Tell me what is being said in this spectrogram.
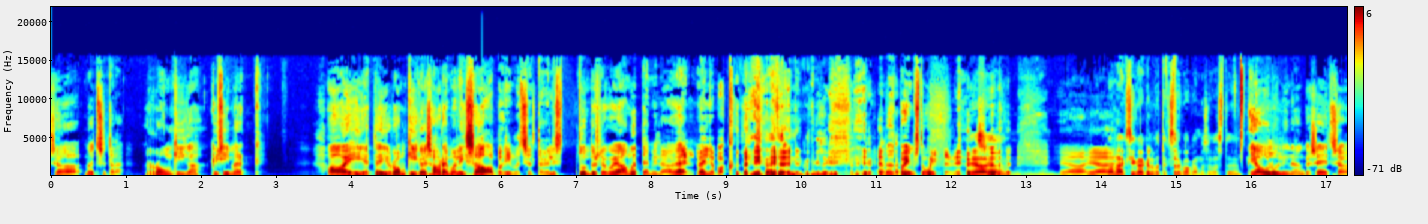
sa, ma ütlesin talle rongiga, küsimärk. Aa ei, et ei, rongiga Saaremaale ei saa põhimõtteliselt, aga lihtsalt tundus nagu hea mõte, mida öel-, välja pakkuda. nagu millega ikka. noh, põhimõtteliselt huvitav ju. ja, ja ja, ja. ma läheks iga kell, võtaks selle kogemuse vastu, jah. ja oluline on ka see, et sa,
